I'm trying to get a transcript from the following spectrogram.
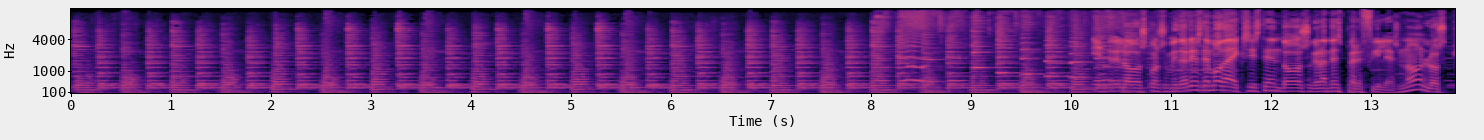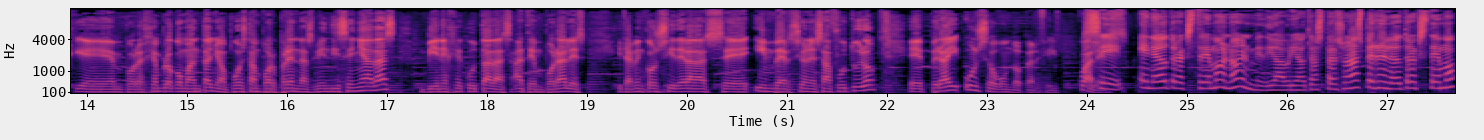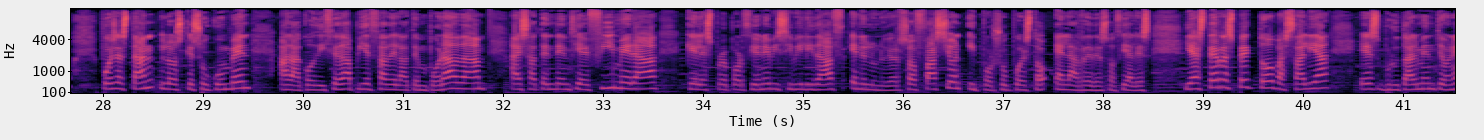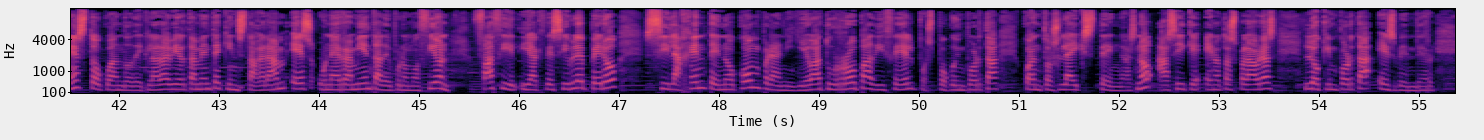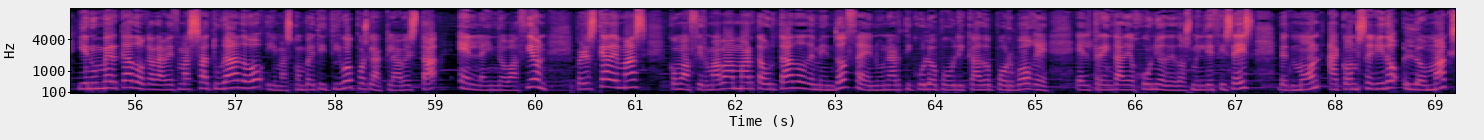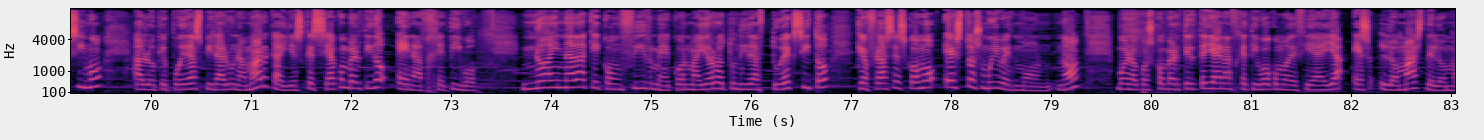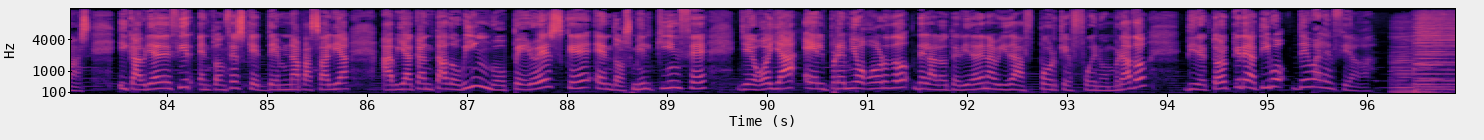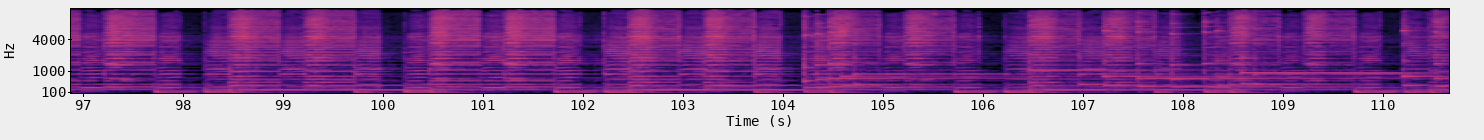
Los consumidores de moda existen dos grandes perfiles, ¿no? Los que, por ejemplo, como antaño apuestan por prendas bien diseñadas, bien ejecutadas, atemporales y también consideradas eh, inversiones a futuro, eh, pero hay un segundo perfil. ¿Cuál es? Sí, en el otro extremo, ¿no? En medio habría otras personas, pero en el otro extremo pues están los que sucumben a la codiciada pieza de la temporada, a esa tendencia efímera que les proporcione visibilidad en el universo fashion y por supuesto en las redes sociales. Y a este respecto, Basalia es brutalmente honesto cuando declara abiertamente que Instagram es una herramienta de promoción fácil y accesible, pero si la gente no compra ni lleva tu ropa, dice él, pues poco importa cuántos likes tengas, ¿no? Así que, en otras palabras, lo que importa es vender. Y en un mercado cada vez más saturado y más competitivo, pues la clave está en la innovación. Pero es que además, como afirmaba Marta Hurtado de Mendoza en un artículo publicado por Vogue el 30 de junio de 2016, Bedmont ha conseguido lo máximo a lo que puede aspirar una marca y es que se ha convertido en adjetivo. No hay nada que confirme con mayor rotundidad tu éxito que frases como esto es muy Bedmont, ¿no? Bueno, pues convertirte ya en adjetivo, como decía ella, es lo más de lo más. Y cabría decir entonces que Demna Pasalia había cantado bingo, pero es que en 2015 llegó ya el premio gordo de la Lotería de Navidad porque fue nombrado director creativo de Valenciaga.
